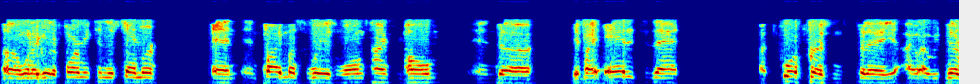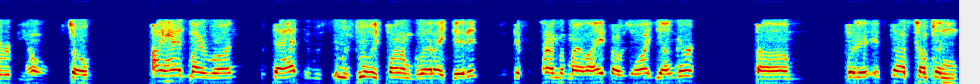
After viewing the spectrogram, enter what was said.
Uh, when I go to Farmington this summer, and and five months away is a long time from home. And uh, if I added to that a tour presence today, I, I would never be home. So I had my run with that. It was it was really fun. I'm glad I did it. It was a different time of my life. I was a lot younger. Um, but it, it's not something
